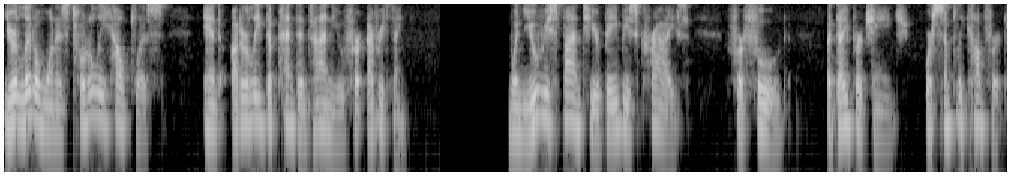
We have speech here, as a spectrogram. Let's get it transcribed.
your little one is totally helpless and utterly dependent on you for everything. When you respond to your baby's cries for food, a diaper change, or simply comfort,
